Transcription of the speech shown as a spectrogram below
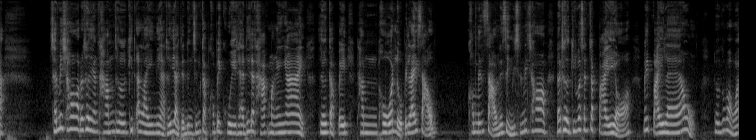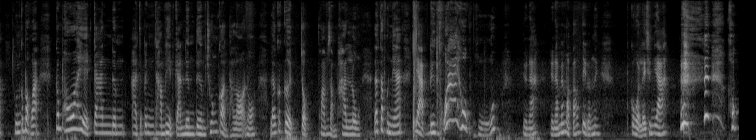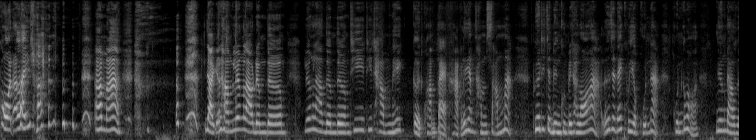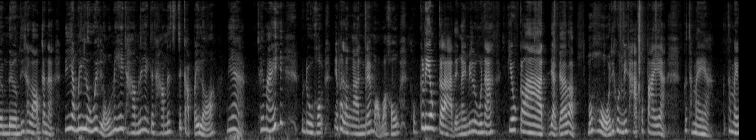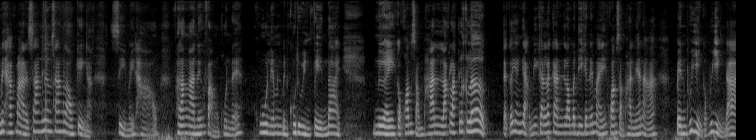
ฉันไม่ชอบแล้วเธอยังทำเธอคิดอะไรเนี่ยเธออยากจะดึงฉันกลับเข้าไปคุยแทนที่จะทักมาง่าย ๆ เธอกลับไปทำโพสต์หรือไปไลฟ์สาวคอมเมนต์สาวในสิ่งที่ฉันไม่ชอบ แล้วเธอคิดว่าฉันจะไปหรอไม่ไปแล้ว เธอก็บอกว่า คุณก็บอกว่า ก็เพราะว่าเหตุการณ์เดิมอาจจะเป็นทำเหตุการณ์เดิมๆช่วงก่อนทะเลาะเนาะแล้วก็เกิดจบความสัมพันธ์ลง แล้วแต่คนเนี้ยอยากดึงว้ายหกโหเดี๋ยวนะเดี๋ยวนะแม่หมอต้องตีแป๊บนึงโกรธเลยฉันยะเขาโกรธอะไรฉันอามา อยากจะทำเรื่องราวเดิมๆเรื่องราวเดิมๆที่ที่ทำให้เกิดความแตกหักแล้วยังทำซ้ำอะ เพื่อที่จะดึงคุณไปทะเลาะอะแล้วจะได้คุยกับคุณอะ คุณก็บอกว่า เรื่องราวเดิมๆที่ทะเลาะกันอะ นี่ยังไม่รู้อีกเหรอว่าไม่ให้ทำแล้วยังจะทำแล้วจะกลับไปเหรอ เนี่ยใช่ไหมดูเขาเนี่ยพลังงานแม่หมอว่าเขาเขาเกลี้ยวกล่อดยังไงไม่รู้นะ เกลี้ยวกล่อดอยากจะแบบโมโหที่คุณไม่ทักเข้าไปอะ ก็ทำไมอะก็ทำไมไม่ทักมาสร้างเรื่องสร้างเราเก่งอะสี่ไม้เท้า พลังงานในฝั่งของคุณนะคู่นี้มันเป็นคู่ทวินเฟรนได้ เหนื่อยกับความสัมพันธ์รักรักเลิกเลิกๆแต่ก็ยังอยากมีกันละกันเรามาดีกันได้ไหมความสัมพันธ์เนี้ยนะ เป็นผู้หญิงกับผู้หญิงได้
